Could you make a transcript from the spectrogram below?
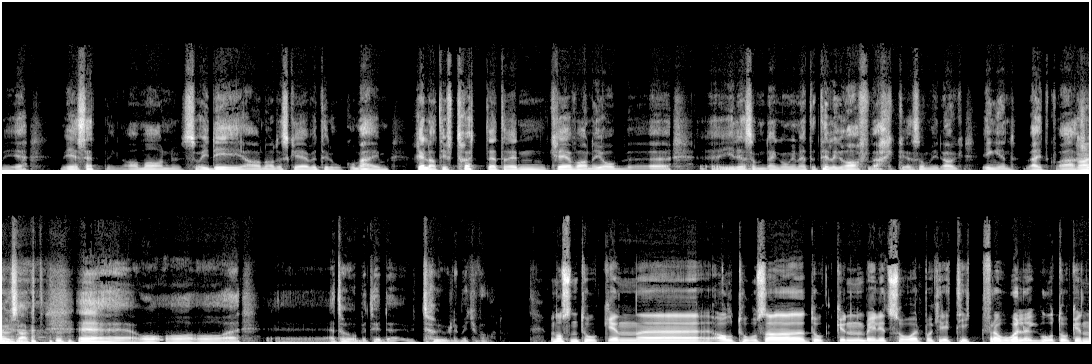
med, med setninger, manus og ideer han hadde skrevet til hun kom hjem. Relativt trøtt etter en krevende jobb eh, i det som den gangen heter Telegrafverket, som i dag ingen veit hva er, selvsagt. eh, og, og, eh, jeg tror det betydde utrolig mye for han. Men åssen tok han uh, Alt hun sa, tok hun ble litt sår på kritikk fra henne, eller godtok han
